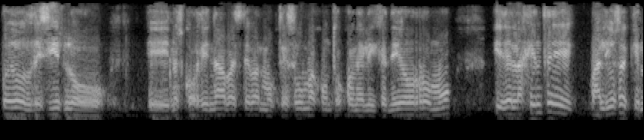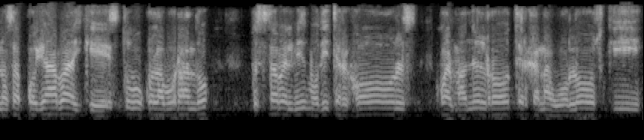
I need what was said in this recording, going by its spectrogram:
puedo decirlo, eh, nos coordinaba Esteban Moctezuma junto con el ingeniero Romo, y de la gente valiosa que nos apoyaba y que estuvo colaborando, pues estaba el mismo Dieter Holz, Juan Manuel Rotter, Hanna Wolowski,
